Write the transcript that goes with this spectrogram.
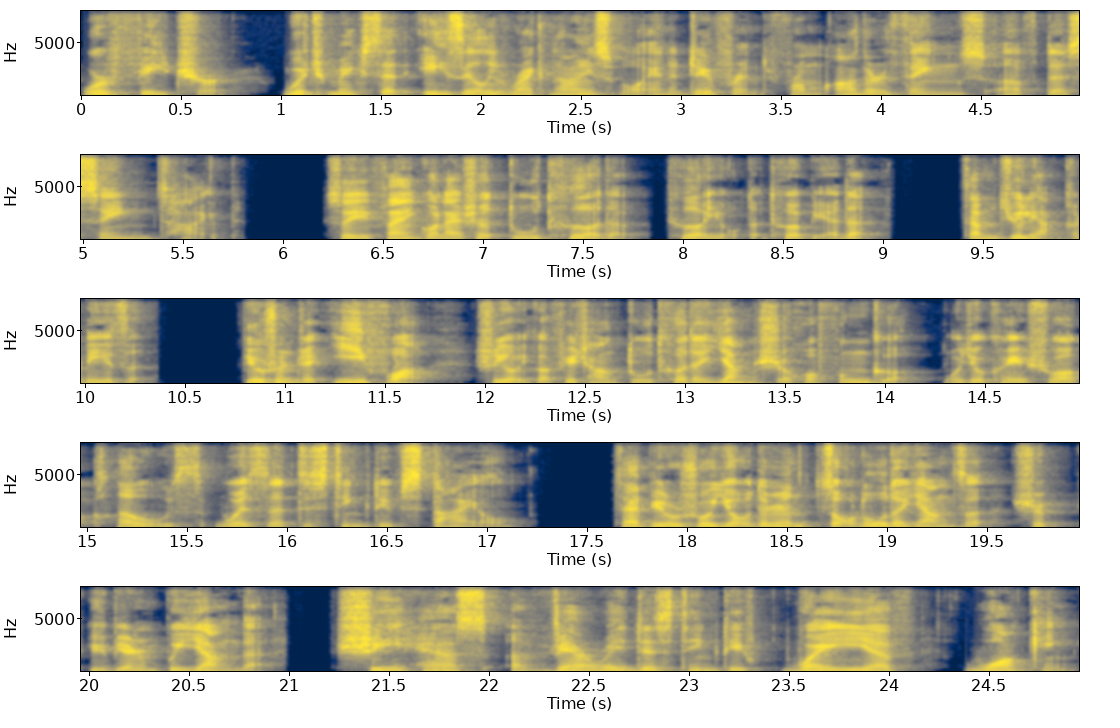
or feature which makes it easily recognizable and different from other things of the same type。所以翻译过来是独特的、特有的、特别的。咱们举两个例子，比如说你这衣服啊。是有一个非常独特的样式或风格，我就可以说 clothes with a distinctive style。再比如说，有的人走路的样子是与别人不一样的，She has a very distinctive way of walking.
